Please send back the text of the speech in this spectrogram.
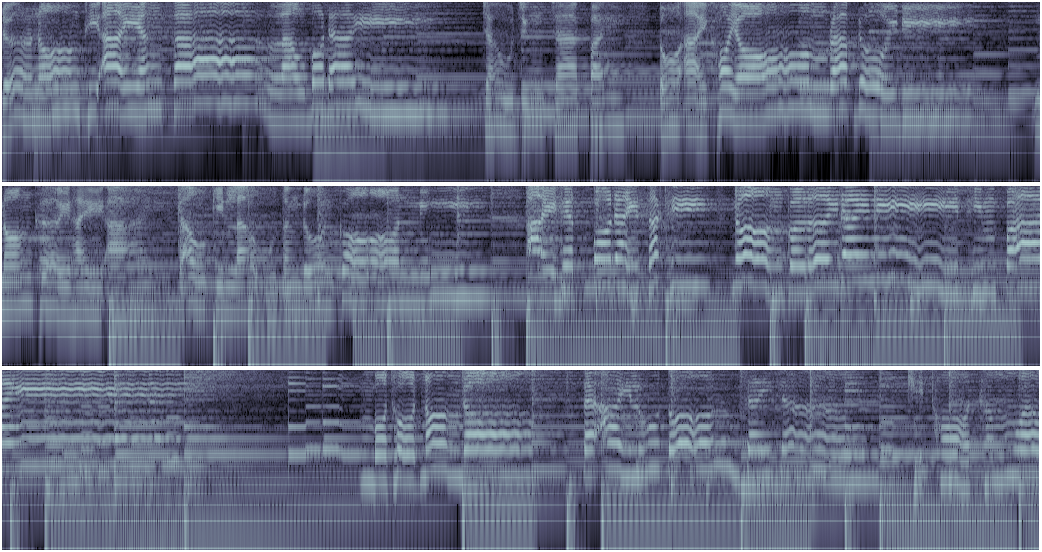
เด้อน้องที่อายยังสาเหล่าบ่ได้เจ้าจึงจากไป ตัวอายขอยอมรับโดยดี น้องเคยให้อายเศร้ากินเหล้าตั้งโดนก่อนนี้อายเฮ็ดบ่ได้สักที น้องก็เลยได้ โทษน้องดอก แต่อายรู้ต้นใจเจ้า คิดทอดคำเว้า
